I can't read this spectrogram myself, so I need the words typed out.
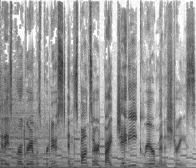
Today's program was produced and sponsored by JD Greear Ministries.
